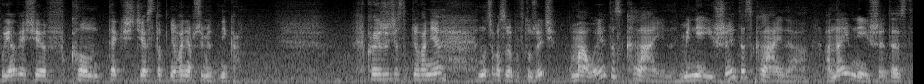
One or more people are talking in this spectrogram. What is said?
pojawia się w kontekście stopniowania przymiotnika. Kojarzycie stopniowanie? No trzeba sobie powtórzyć. Mały to jest klein, mniejszy to jest kleiner, a najmniejszy to jest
